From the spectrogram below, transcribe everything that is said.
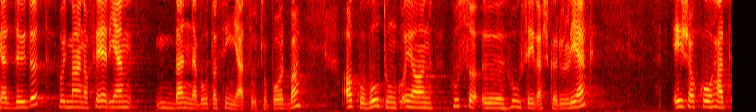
Kezdődött, hogy már a férjem benne volt a színjátszó csoportban. Akkor voltunk olyan 20, 20 éves körüliek, és akkor hát,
